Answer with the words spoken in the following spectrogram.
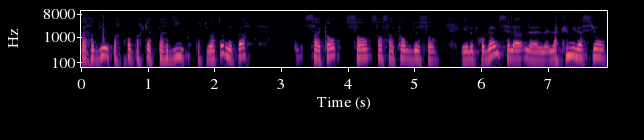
par deux, par trois, par quatre, par dix perturbateurs, mais par 50, 100, 150, 200. Et le problème, c'est l'accumulation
